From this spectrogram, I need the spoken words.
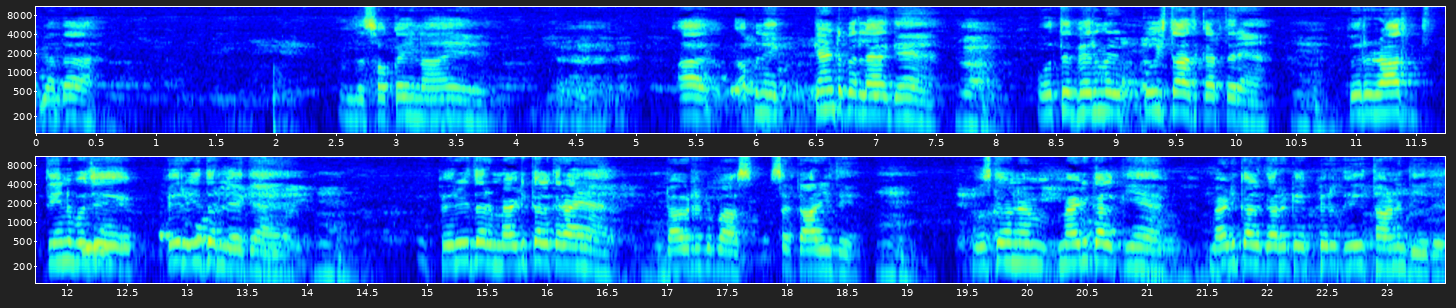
پہ سوکہ ہی نہ آئے۔ اپنے کینٹ پر لے گئے ہیں۔ وہ تو پھر میں پوچھ تاچھ کرتے رہے ہیں۔ پھر رات تین بجے پھر ادھر لے کے آئے ہیں۔ پھر ادھر میڈیکل کرائے ہیں ڈاکٹر کے پاس سرکاری تھے۔ के पास सरकारी थे हम्म, उसके उन्होंने मेडिकल किए हैं मेडिकल करके फिर ये थाने दिए थे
